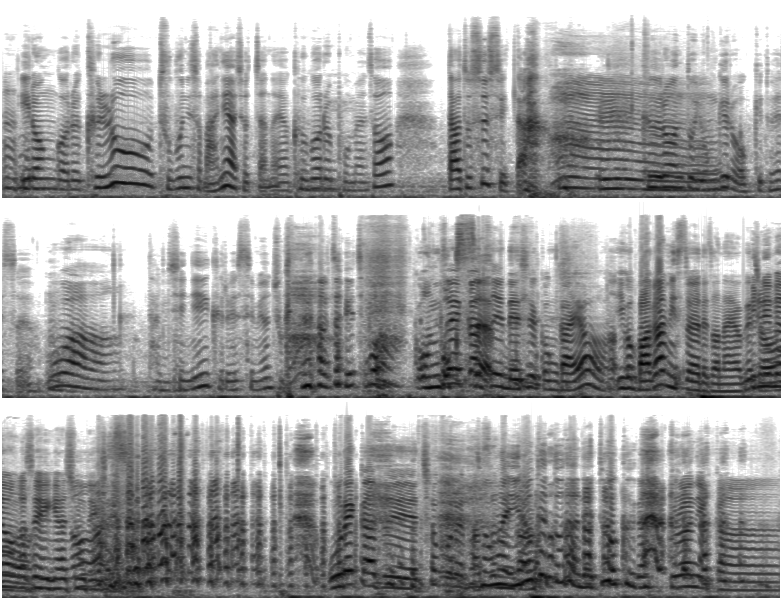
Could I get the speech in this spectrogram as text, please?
음. 이런 거를 글로 두 분이서 많이 하셨잖아요. 그거를 음. 보면서 나도 쓸 수 있다. 음. 그런 또 용기를 얻기도 했어요. 우와. 당신이 글을 쓰면 좋겠다. 갑자기 언제까지 내실 건가요? 이거 마감 있어야 되잖아요. 그죠? 밀림에만 가서 얘기하시면 어. 되겠어요. 올해까지 추구를 다 정말 쓰는 이렇게 또 다 네트워크가. 그러니까.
